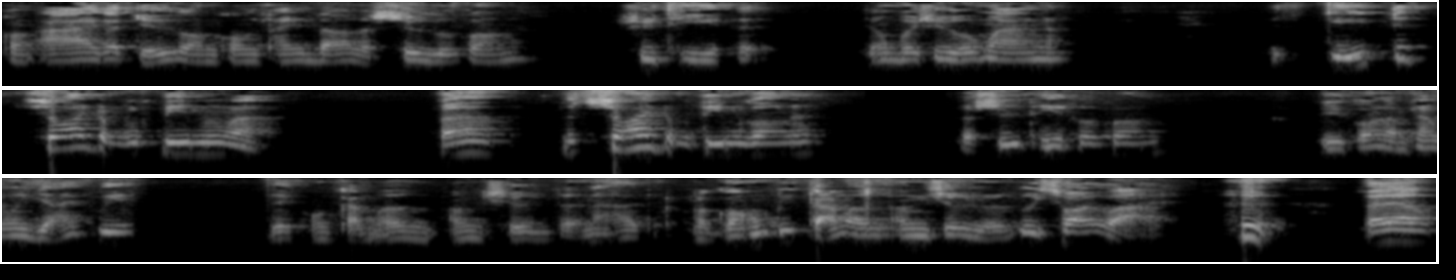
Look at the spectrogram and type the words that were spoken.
con, ai có chữ con con thấy đó là sư của con sư thiệt đó. chứ không phải sư hổ mang đâu. Chỉ tích xói trong con tim mà phải không à. nó xói trong tim con đó. Là sư thiệt của con. Thì con làm sao con giải quyết? Để con cảm ơn ân sư rồi nó hết. Mà con không biết cảm ơn ân sư rồi cứ xói hoài. Phải không?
